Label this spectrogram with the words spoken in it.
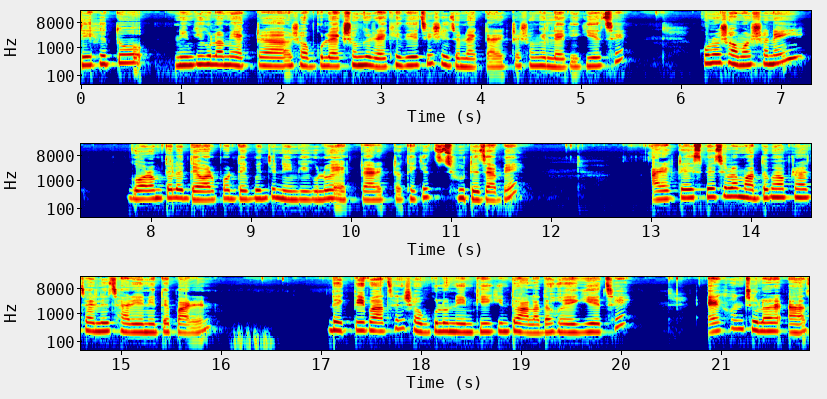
যেহেতু নিমকিগুলো আমি একটা, সবগুলো একসঙ্গে রেখে দিয়েছি সেই জন্য একটা আরেকটার সঙ্গে লেগে গিয়েছে। কোনো সমস্যা নেই গরম তেলে দেওয়ার পর দেখবেন যে নিমকিগুলো একটা আরেকটা থেকে ছুটে যাবে। আরেকটা স্পেচুলার মাধ্যমে আপনারা চাইলে ছাড়িয়ে নিতে পারেন। দেখতেই পাচ্ছেন, সবগুলো নিমকি কিন্তু আলাদা হয়ে গিয়েছে। এখন চুলার আঁচ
